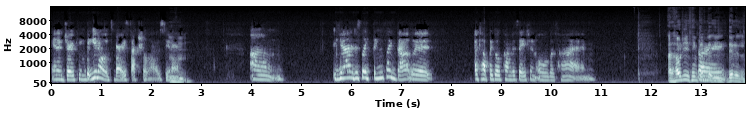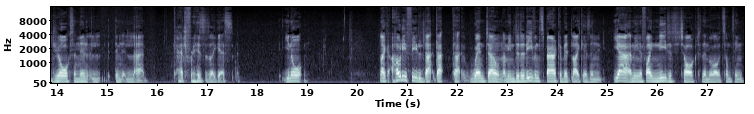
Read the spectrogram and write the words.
in a joking, but you know, it's very sexualized, you know. Mm-hmm. Um yeah, just like things like that were a topical conversation all the time. And how do you think them little, them little jokes and them little, them little uh, catchphrases, I guess, you know, like how do you feel that that that went down? I mean, did it even spark a bit like as in, yeah, I mean, if I needed to talk to them about something,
